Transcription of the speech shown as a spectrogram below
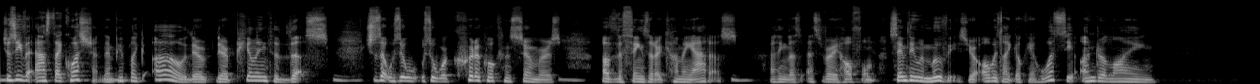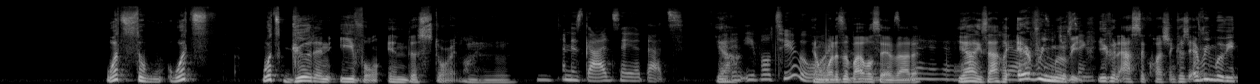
Just even ask that question. Then people mm. are like, oh, they're they're appealing to this. Mm. Just that, so, so we're critical consumers mm. of the things that are coming at us. I think that's that's very helpful. Same thing with movies. You're always like, okay, what's the underlying what's the what's what's good and evil in this storyline? Mm-hmm. and does God say that that's Yeah. good and evil too? And what does the Bible say about it? Yeah, yeah, yeah. Yeah, exactly. Yeah, every movie, you can ask the question because every movie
